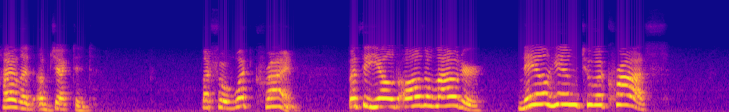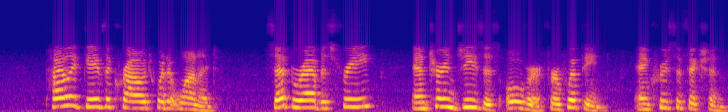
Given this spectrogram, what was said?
Pilate objected. But for what crime? But they yelled all the louder, Nail him to a cross! Pilate gave the crowd what it wanted, set Barabbas free, and turned Jesus over for whipping and crucifixion.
